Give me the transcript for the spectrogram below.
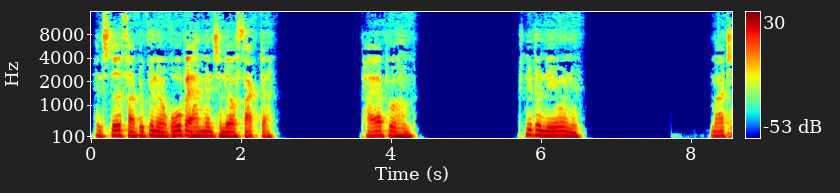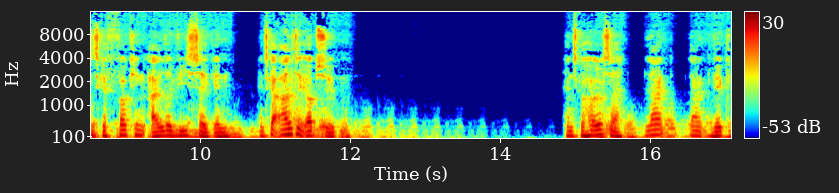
Hans stedfar begynder at råbe af ham, mens han laver fakta. Peger på ham. Knytter næverne. Martin skal fucking aldrig vise sig igen. Han skal aldrig opsøge dem. Han skal holde sig langt, langt væk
